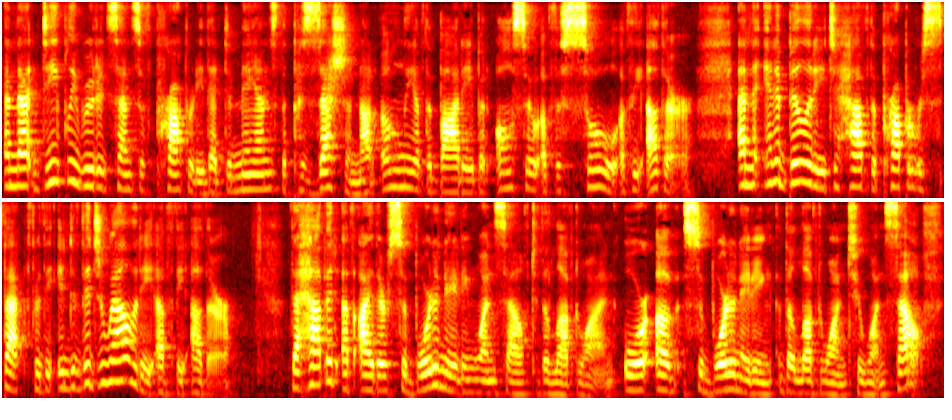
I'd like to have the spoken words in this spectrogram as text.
And that deeply rooted sense of property that demands the possession not only of the body but also of the soul of the other, and the inability to have the proper respect for the individuality of the other. The habit of either subordinating oneself to the loved one or of subordinating the loved one to oneself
